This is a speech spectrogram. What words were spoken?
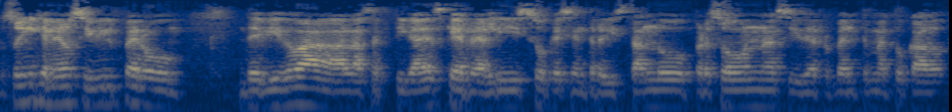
soy ingeniero civil, pero debido a, las actividades que realizo, que si entrevistando personas y de repente me ha tocado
